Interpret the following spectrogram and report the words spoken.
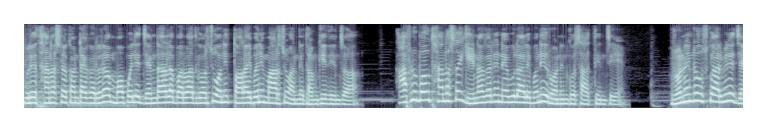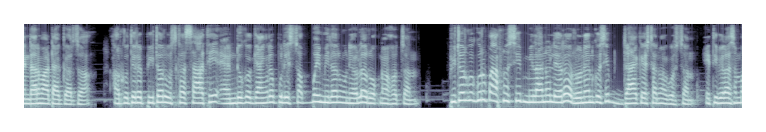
उसले थानसलाई कन्ट्याक्ट गरेर म पहिले जेन्डारलाई बर्बाद गर्छु अनि तँलाई पनि मार्छु भन्ने धम्की दिन्छ। आफ्नो बाउ थानसलाई घृणा गर्ने नेबुलाले पनि रोनेनको साथ दिन्छे। रोनेन र उसको आर्मीले जेन्डारमा अट्याक गर्छ। अर्कोतिर पिटर उसका साथी एन्डुको ग्याङ र पुलिस सबै मिलेर उनीहरूलाई रोक्न खोज्छन्। पिटरको ग्रुप आफ्नो सिप मिलानु लिएर रोनेनको सिप ड्राक स्टारमा घुस्छन्। यति बेलासम्म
